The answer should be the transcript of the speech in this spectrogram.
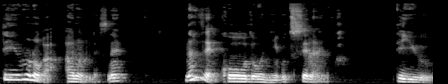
ていうものがあるんですね。なぜ行動に移せないのかっていう、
